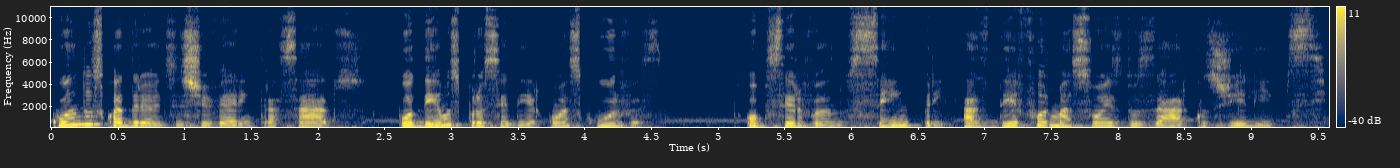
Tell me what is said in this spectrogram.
Quando os quadrantes estiverem traçados, podemos proceder com as curvas, observando sempre as deformações dos arcos de elipse.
